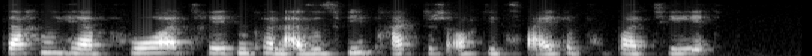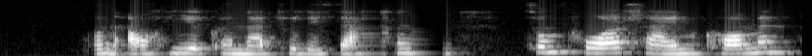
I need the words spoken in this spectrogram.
Sachen hervortreten können. Also es ist wie praktisch auch die zweite Pubertät. Und auch hier können natürlich Sachen zum Vorschein kommen,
